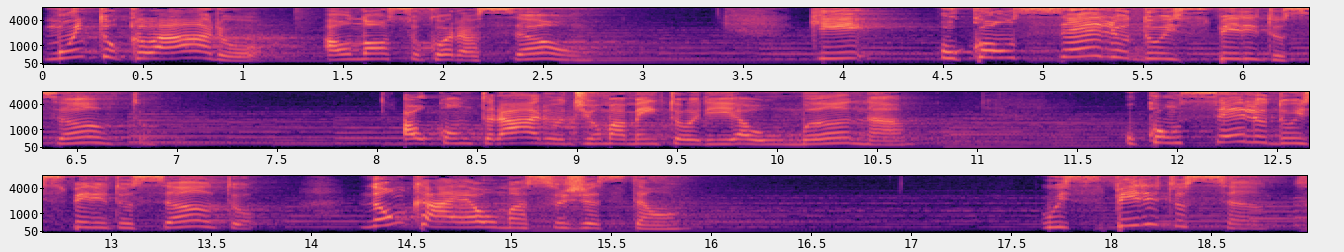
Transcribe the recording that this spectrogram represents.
muito claro ao nosso coração que o conselho do Espírito Santo, ao contrário de uma mentoria humana, o conselho do Espírito Santo nunca é uma sugestão. O Espírito Santo,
